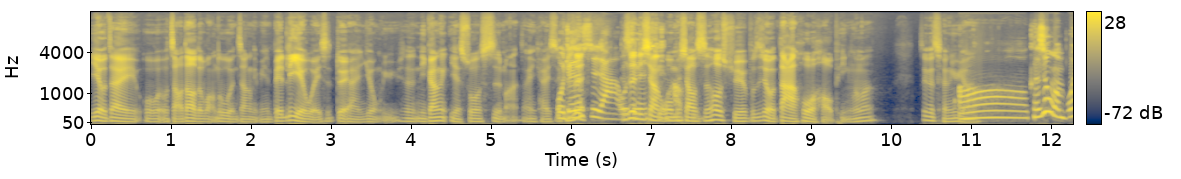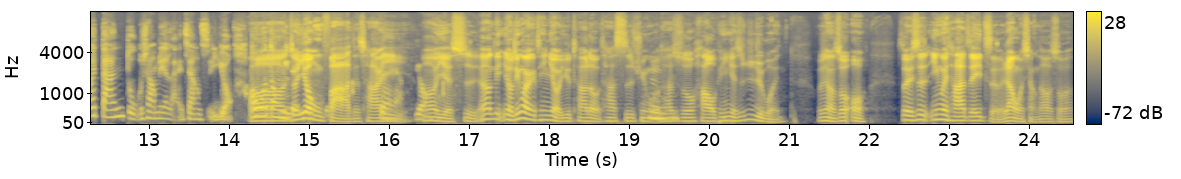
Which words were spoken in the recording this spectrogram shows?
也有在我我找到的网络文章里面被列为是对岸用语。就是你刚刚也说是嘛？那一开始，我觉得是啊。可是你想，我们小时候学不是就有大获好评了吗？这个成语啊。哦，可是我们不会单独上面来这样子用。哦，我懂你的用法的差异。哦，也是。然后有另外一个听友 Utaro，他私讯我，他是说好评也是日文。我想说哦，所以是因为他这一则让我想到说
